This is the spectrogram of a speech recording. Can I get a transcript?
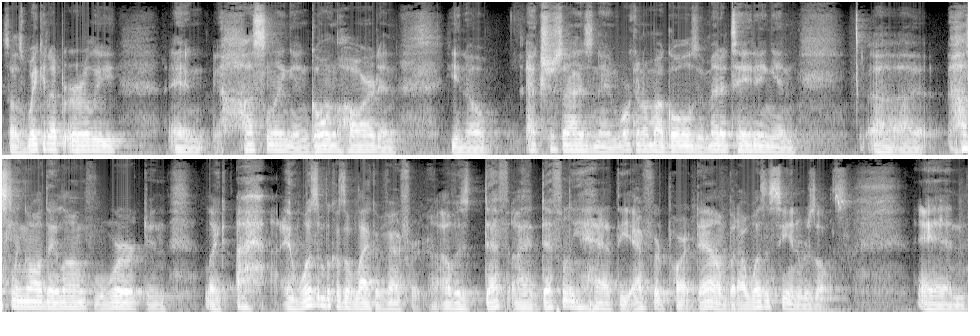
so I was waking up early and hustling and going hard and you know exercising and working on my goals and meditating and uh, hustling all day long for work and like I, it wasn't because of lack of effort. I was def i definitely had the effort part down but i wasn't seeing the results. And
